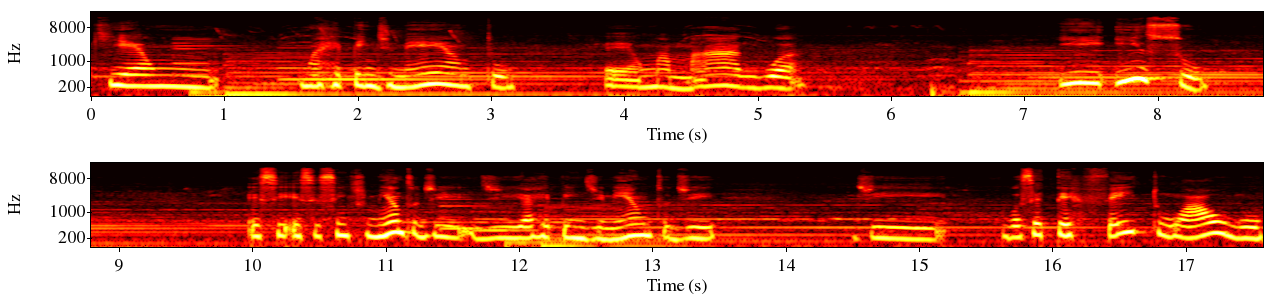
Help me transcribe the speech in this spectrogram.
que é um, um arrependimento, é uma mágoa. E isso esse, esse sentimento de, de arrependimento, de, de você ter feito algo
